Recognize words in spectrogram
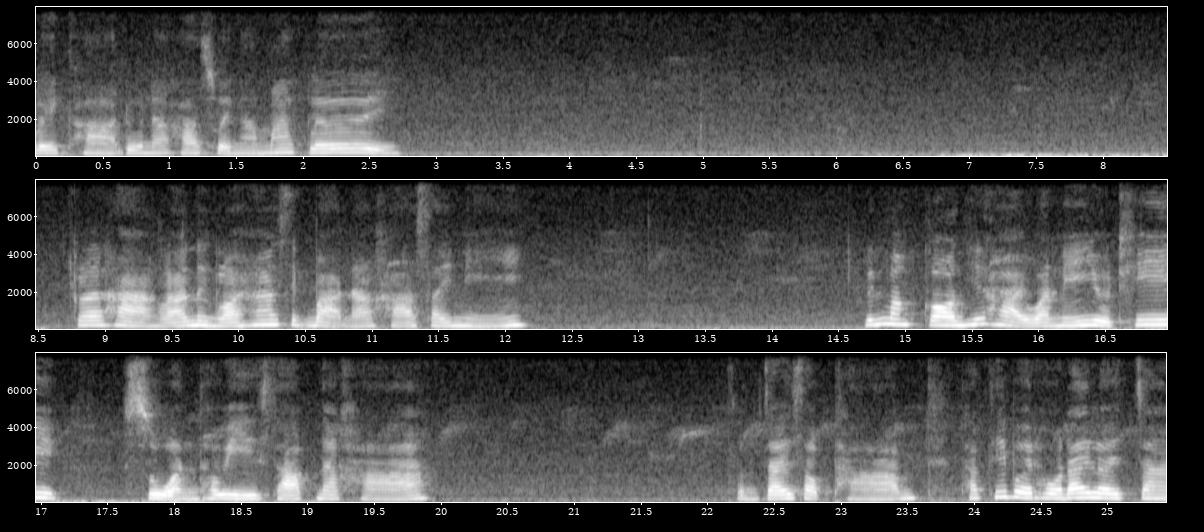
เลยค่ะ ดูนะคะ สวยงามมากเลย กระถางละ 150 บาทนะคะ ไซส์นี้ ลิ้นมังกรที่ถ่ายวันนี้อยู่ที่สวนทวีทรัพย์นะคะ สนใจสอบถาม ทักที่เบอร์โทรได้เลยจ้า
